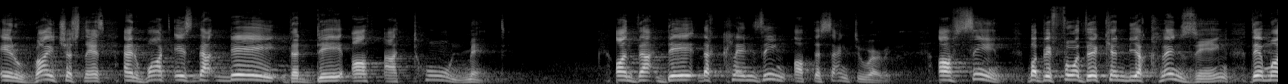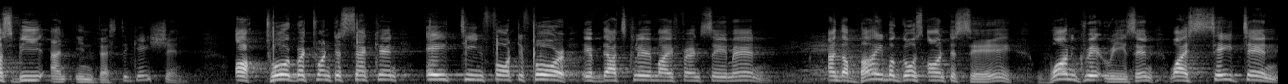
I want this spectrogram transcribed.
in righteousness. And what is that day? The day of atonement. On that day, the cleansing of the sanctuary of sin. But before there can be a cleansing, there must be an investigation. October 22nd, 1844. If that's clear, my friends, say amen. amen. And the Bible goes on to say one great reason why Satan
